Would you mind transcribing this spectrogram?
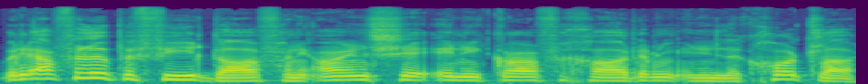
Oor die afgelope 4 dae van die ANC en die K-vergadering in Lekgotla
